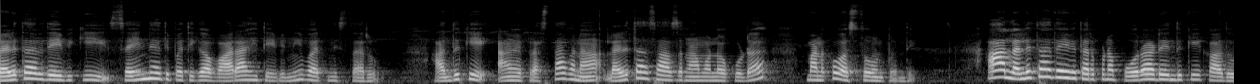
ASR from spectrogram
లలితాదేవికి సైన్యాధిపతిగా వారాహిదేవిని వర్ణిస్తారు. అందుకే ఆమె ప్రస్తావన లలితా సహస్రనామంలో కూడా మనకు వస్తూ ఉంటుంది. ఆ లలితాదేవి తరపున పోరాడేందుకే కాదు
